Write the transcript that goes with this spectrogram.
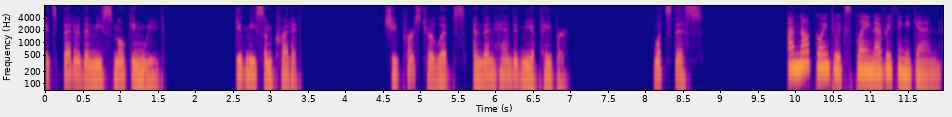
It's better than me smoking weed. Give me some credit. She pursed her lips and then handed me a paper. What's this? I'm not going to explain everything again.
